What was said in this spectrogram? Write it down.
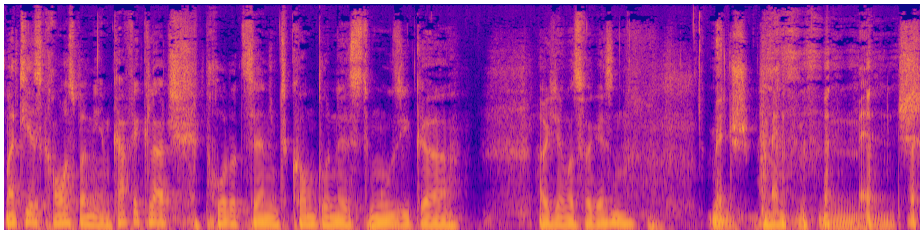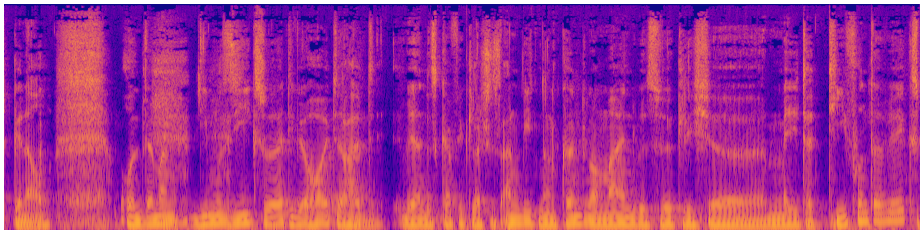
Matthias Kraus bei mir im Kaffeeklatsch, Produzent, Komponist, Musiker. Habe ich irgendwas vergessen? Mensch. Men Mensch, genau. Und wenn man die Musik so hört, die wir heute halt während des Kaffeeklatsches anbieten, dann könnte man meinen, du bist wirklich äh, meditativ unterwegs.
